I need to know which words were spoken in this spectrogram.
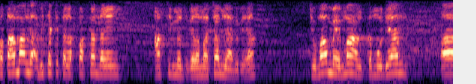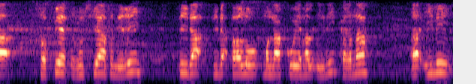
pertama nggak bisa kita lepaskan dari asing dan segala macamnya gitu ya. Cuma memang kemudian uh, Soviet Rusia sendiri tidak tidak terlalu mengakui hal ini karena uh, ini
